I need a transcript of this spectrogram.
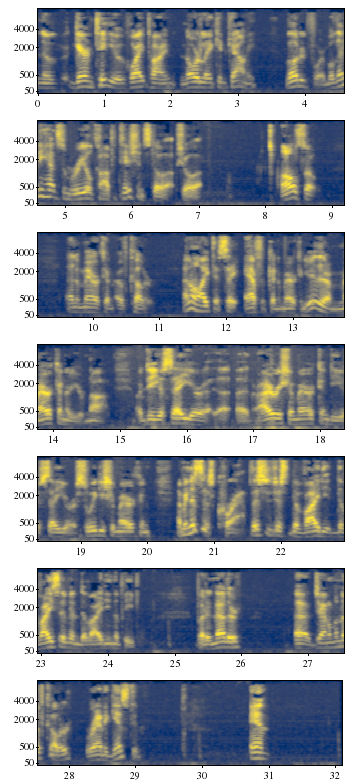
no, guarantee you, White Pine nor Lincoln County voted for him. Well, then he had some real competition show up. Show up. Also, an American of color. I don't like to say African American. You're either American or you're not. Or do you say you're a, a, an Irish American? Do you say you're a Swedish American? I mean, this is crap. This is just divided, divisive and dividing the people. But another uh, gentleman of color ran against him and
